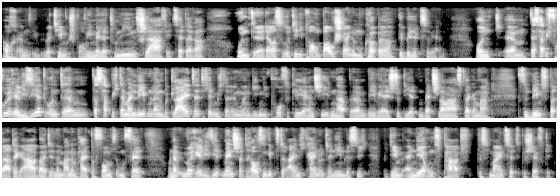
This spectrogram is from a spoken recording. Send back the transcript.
auch ähm, über Themen gesprochen wie Melatonin, Schlaf etc. Und äh, daraus resultiert, die brauchen Bausteine, um im Körper gebildet zu werden. Und ähm, das habe ich früher realisiert und ähm, das hat mich dann mein Leben lang begleitet. Ich habe mich dann irgendwann gegen die Profikarriere entschieden, habe ähm, BWL studiert, einen Bachelor Master gemacht, als Unternehmensberater gearbeitet in einem anderen High-Performance-Umfeld und habe immer realisiert, Mensch, da draußen gibt es doch eigentlich kein Unternehmen, das sich mit dem Ernährungspart des Mindsets beschäftigt.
